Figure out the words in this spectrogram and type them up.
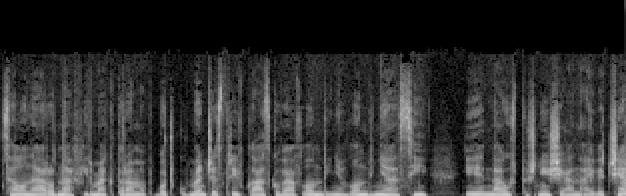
celonárodná firma, ktorá má pobočku v Manchestri, v Glasgow a v Londýne. V Londýne asi je najúspešnejšia a najväčšia.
